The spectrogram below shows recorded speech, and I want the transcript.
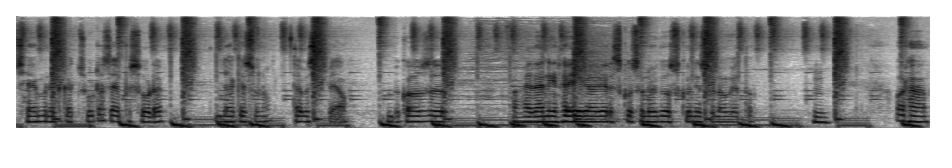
छः मिनट का छोटा सा एपिसोड है, जाके सुनो, तब इस पर आओ। बिकॉज़ फ़ायदा नहीं रहेगा अगर इसको सुनोगे, उसको नहीं सुनोगे तो। हम्म। और हाँ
